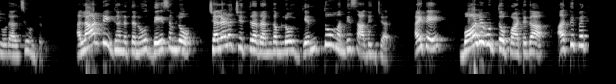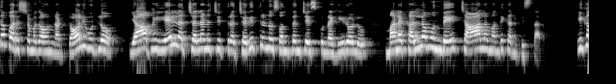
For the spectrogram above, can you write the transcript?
చూడాల్సి ఉంటుంది. అలాంటి ఘనతను దేశంలో చలనచిత్ర రంగంలో ఎంతో మంది సాధించారు. అయితే బాలీవుడ్తో పాటుగా అతిపెద్ద పరిశ్రమగా ఉన్న టాలీవుడ్లో యాభై ఏళ్ళ చలనచిత్ర చరిత్రను సొంతం చేసుకున్న హీరోలు మన కళ్ళ ముందే చాలామంది కనిపిస్తారు. ఇక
